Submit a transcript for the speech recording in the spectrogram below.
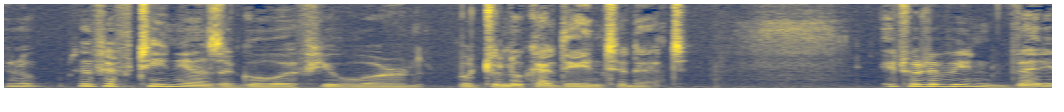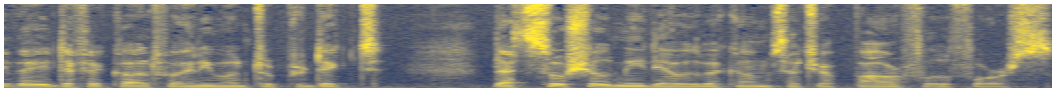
You know, 15 years ago, if you were, were to look at the internet, it would have been very, very difficult for anyone to predict that social media will become such a powerful force.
